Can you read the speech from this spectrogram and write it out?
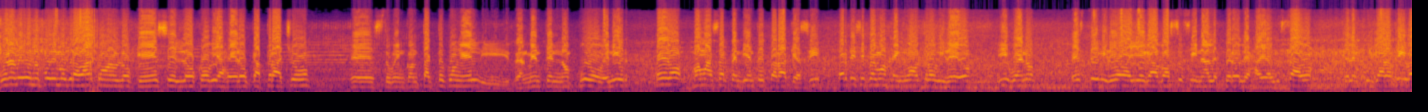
Bueno amigos, no pudimos grabar con lo que es el loco viajero Catracho. Eh, estuve en contacto con él y realmente no pudo venir, pero vamos a estar pendientes para que así participemos en otro video. Y bueno, este video ha llegado a su final, espero les haya gustado. Denle pulgar arriba,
